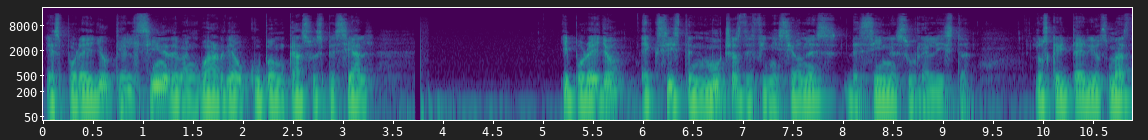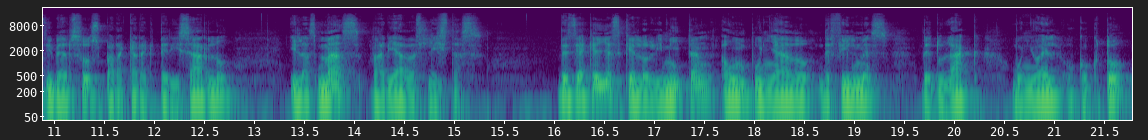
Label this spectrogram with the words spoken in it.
Es por ello que el cine de vanguardia ocupa un caso especial, y por ello existen muchas definiciones de cine surrealista, los criterios más diversos para caracterizarlo y las más variadas listas, desde aquellas que lo limitan a un puñado de filmes de Dulac, Buñuel o Cocteau,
